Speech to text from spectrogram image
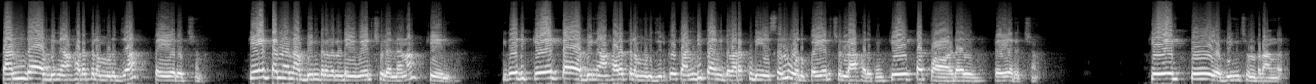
தந்த அப்படின்னு அகரத்துல முடிஞ்சா பெயரச்சம். கேட்டனன் அப்படின்றதனுடைய வேர்ச்சொல் என்னன்னா கேள். இதே இது கேட்ட அப்படின்னு அகரத்துல முடிஞ்சிருக்கு. கண்டிப்பா இங்கிட்டு வரக்கூடிய சொல் ஒரு பெயர் சொல்லாக இருக்கும். கேட்ட பாடல் பெயரச்சம். கேட்டு அப்படின்னு சொல்றாங்க.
